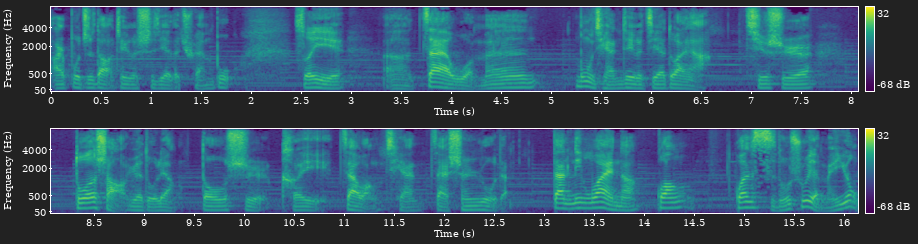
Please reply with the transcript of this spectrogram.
而不知道这个世界的全部。所以，呃，在我们目前这个阶段呀，其实多少阅读量都是可以再往前再深入的。但另外呢，光光死读书也没用，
